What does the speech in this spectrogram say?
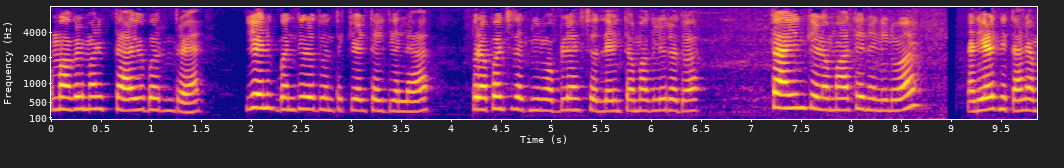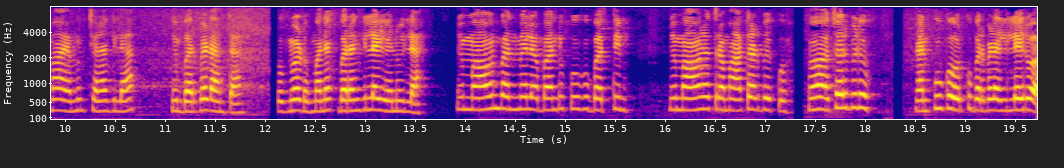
ಮಗಳ ಮನೆಗೆ ತಾಯಿ ಬಂದರೆ ಏನಕ್ಕೆ ಬಂದಿರೋದು ಅಂತ ಕೇಳ್ತಾ ಇದೆಯಲ್ಲ ಪ್ರಪಂಚದಾಗ ನೀನು ಒಬ್ಬಳೇ ಅನ್ಸೋದ್ಲೆ, ಇಂಥ ಮಗಳಿರೋದು? ತಾಯಿನ ಕೇಳೋ ಮಾತೇನೆ ನೀನು? ನಾನು ಹೇಳ್ತೀನಿ ತಾನೇ, ಅಮ್ಮ, ಅಮ್ಮಂಗೆ ಚೆನ್ನಾಗಿಲ್ಲ. ನೀನು ಬರಬೇಡ ಅಂತ. ಹೋಗಿ ನೋಡು, ಮನೆಗೆ ಬರೋಂಗಿಲ್ಲ, ಏನೂ ಇಲ್ಲ. ನಿಮ್ಮ ಮಾವನ ಬಂದಮೇಲೆ ಬಂದು ಕೂಗು, ಬರ್ತೀನಿ. ನಿಮ್ಮ ಮಾವನ ಹತ್ರ ಮಾತಾಡಬೇಕು. ಹಾಂ, ಸರ್ ಬಿಡು. ನಾನು ಕೂಗು ಅವ್ರಿಗೂ ಬರಬೇಡ, ಇಲ್ಲೇ ಇರುವ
